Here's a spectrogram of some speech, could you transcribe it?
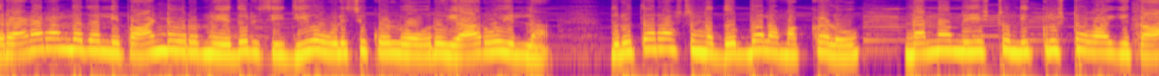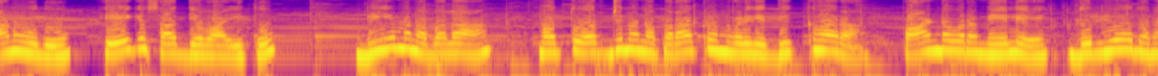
ರಣರಂಗದಲ್ಲಿ ಪಾಂಡವರನ್ನು ಎದುರಿಸಿ ಜೀವ ಉಳಿಸಿಕೊಳ್ಳುವವರು ಯಾರೂ ಇಲ್ಲ. ಧೃತರಾಷ್ಟ್ರನ ದುರ್ಬಲ ಮಕ್ಕಳು ನನ್ನನ್ನು ಇಷ್ಟು ನಿಕೃಷ್ಟವಾಗಿ ಕಾಣುವುದು ಹೇಗೆ ಸಾಧ್ಯವಾಯಿತು? ಭೀಮನ ಬಲ ಮತ್ತು ಅರ್ಜುನನ ಪರಾಕ್ರಮಗಳಿಗೆ ಧಿಕ್ಕಾರ, ಪಾಂಡವರ ಮೇಲೆ ದುರ್ಯೋಧನ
